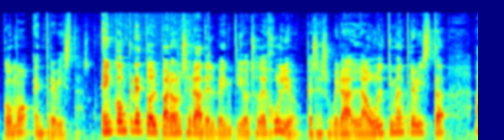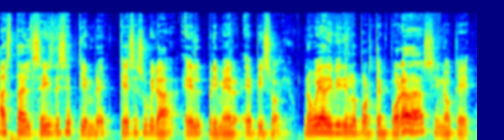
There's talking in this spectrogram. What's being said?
como entrevistas. En concreto, el parón será del 28 de julio, que se subirá la última entrevista, hasta el 6 de septiembre, que se subirá el primer episodio. No voy a dividirlo por temporadas, sino que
